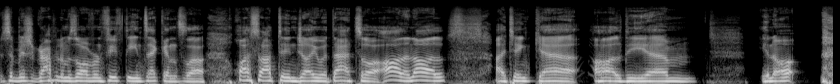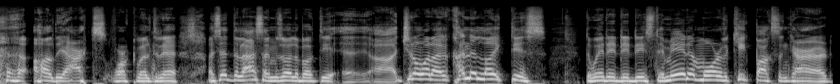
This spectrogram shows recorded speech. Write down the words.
submission grappling was over in 15 seconds. So what's not to enjoy with that? So all in all, I think uh, all the um, you know all the arts worked well today. I said the last time as well about the. Uh, uh do you know what? I kind of like this the way they did this. They made it more of a kickboxing card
